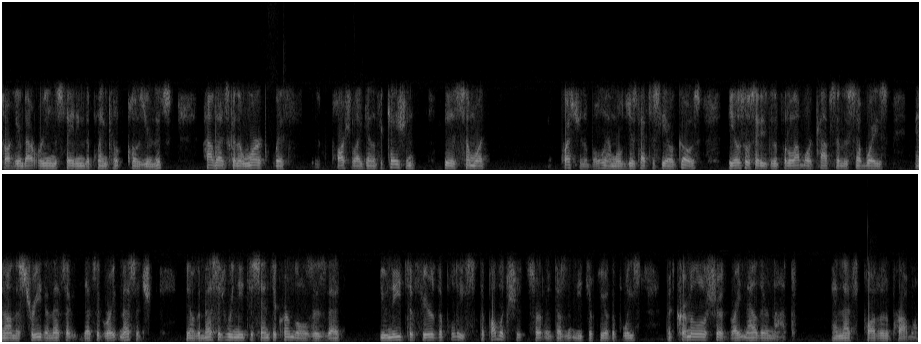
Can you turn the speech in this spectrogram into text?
talking about reinstating the plainclothes units how that's going to work with partial identification is somewhat questionable, and we'll just have to see how it goes. He also said he's going to put a lot more cops in the subways and on the street, and that's a that's a great message. You know, the message we need to send to criminals is that you need to fear the police. The public should, certainly doesn't need to fear the police, but criminals should. Right now, they're not, and that's part of the problem.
